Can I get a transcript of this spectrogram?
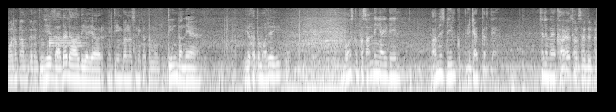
बोलो काम करें तो। ये ज़्यादा डाल दिया यार। तीन बंदों से नहीं खत्म होगी। तीन बंदे हैं। ये ख़त्म हो जाएगी। बॉस को पसंद नहीं आई डील। हम इस डील को रिजेक्ट करते हैं। चले मैं खा रहा हूँ।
